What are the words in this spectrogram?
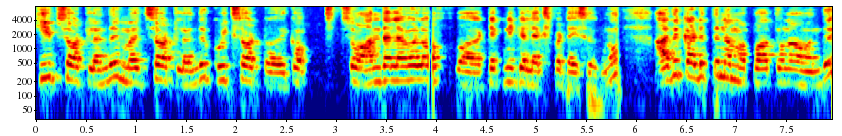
heap ஷார்ட்ல இருந்து மெட் ஷார்ட்ல இருந்து குயிக் ஷார்ட் வரைக்கும். ஸோ அந்த லெவல் ஆஃப் டெக்னிக்கல் எக்ஸ்பர்டைஸ் இருக்கணும். அதுக்கு அடுத்து நம்ம பார்த்தோம்னா வந்து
